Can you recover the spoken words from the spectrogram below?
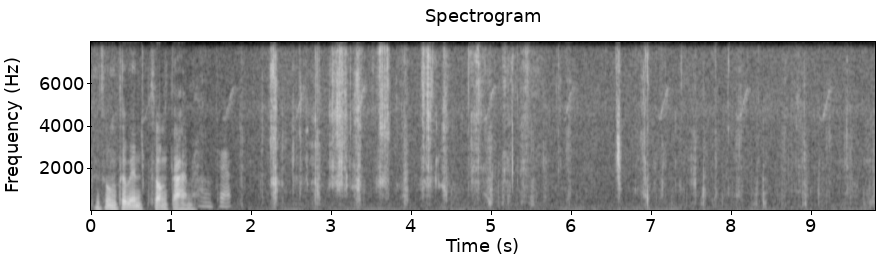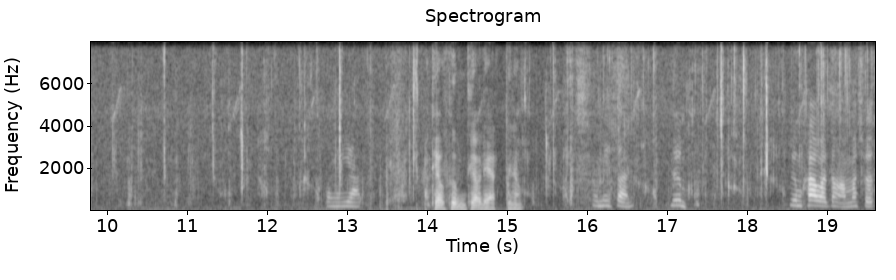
คือส่งเธอเป็นซองตายไหมเอาแท้ขออนุญาตเที่ยวคืมเที่ยวแดดพี่น้องเราไม่สั่น ลืม ลืมข้าวว่าต้องเอามาชด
